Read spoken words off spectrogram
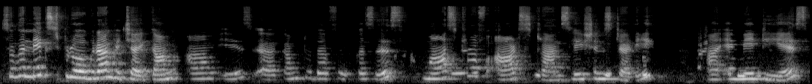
So the next program which I come um, is uh, come to the focus is Master of Arts Translation Study, uh, MATS.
